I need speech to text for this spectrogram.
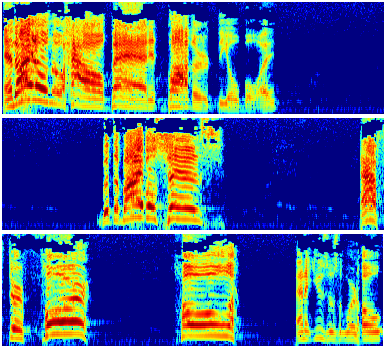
And I don't know how bad it bothered the old boy. But the Bible says, after four whole, and it uses the word whole,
